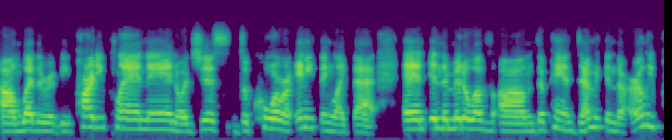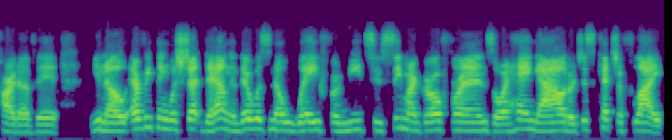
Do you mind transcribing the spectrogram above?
um, whether it be party planning or just decor or anything like that. And in the middle of um, the pandemic, in the early part of it, you know, everything was shut down and there was no way for me to see my girlfriends or hang out or just catch a flight.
